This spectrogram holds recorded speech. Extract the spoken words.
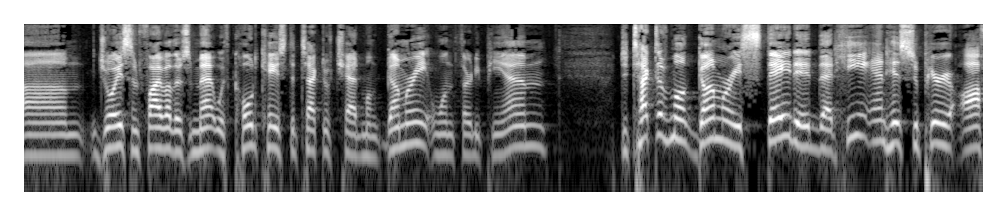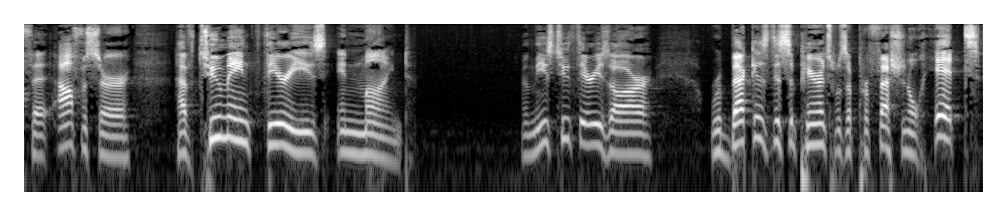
um, Joyce and five others met with cold case detective Chad Montgomery at 1:30 p.m. Detective Montgomery stated that he and his superior officer have two main theories in mind. And these two theories are Rebecca's disappearance was a professional hit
